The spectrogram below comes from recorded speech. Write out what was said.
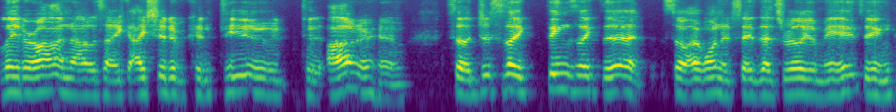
later on i was like i should have continued to honor him. So just like things like that. So i want to say that's really amazing.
